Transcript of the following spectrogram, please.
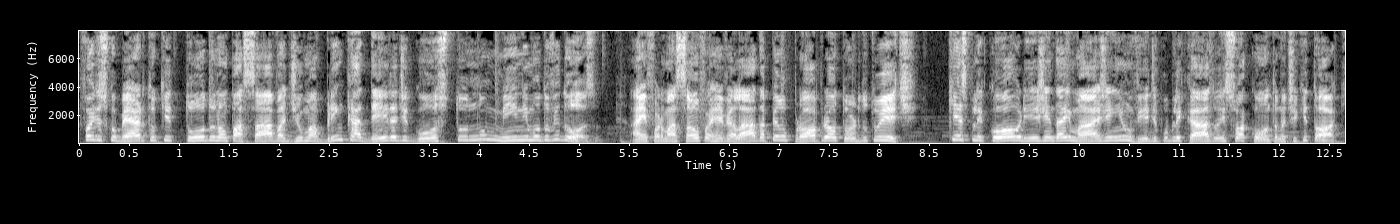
foi descoberto que tudo não passava de uma brincadeira de gosto, no mínimo duvidoso. A informação foi revelada pelo próprio autor do tweet, que explicou a origem da imagem em um vídeo publicado em sua conta no TikTok.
